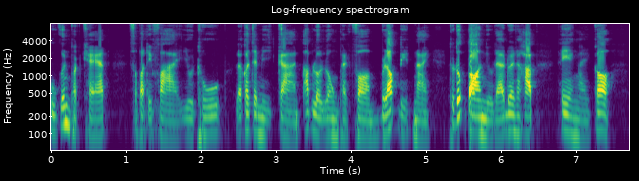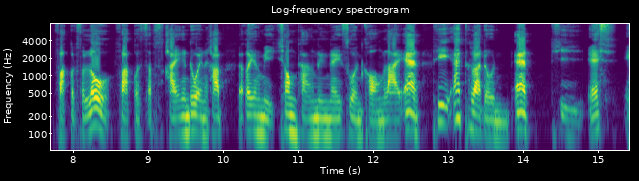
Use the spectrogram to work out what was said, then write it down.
Google Podcast Spotify YouTube แล้วก็จะมีการอัปโหลดลงแพลตฟอร์ม Blockdit ในทุกๆ ตอนอยู่แล้วด้วยนะครับ ถ้ายังไงก็ฝากกด Follow ฝากกด Subscribe กันด้วยนะครับ แล้วก็ยังมีช่องทางหนึ่งในส่วนของ Line แอดที่ a d t h a d o n t h a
